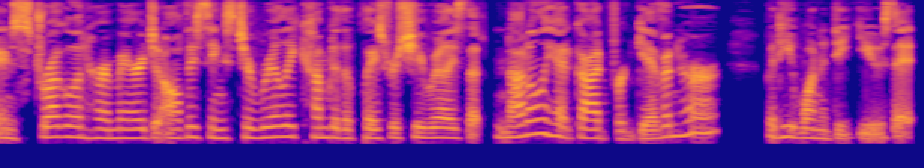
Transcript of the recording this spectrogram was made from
and struggle in her marriage and all these things to really come to the place where she realized that not only had God forgiven her, but he wanted to use it.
